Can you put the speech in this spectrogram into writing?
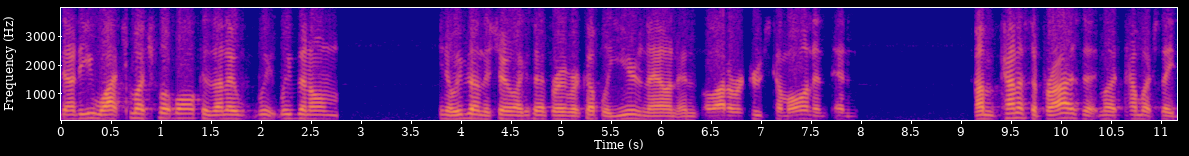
Now, do you watch much football? Because I know we we've been on. You know, we've done the show like I said for over a couple of years now, and, and a lot of recruits come on, and, and I'm kind of surprised at much, how much they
